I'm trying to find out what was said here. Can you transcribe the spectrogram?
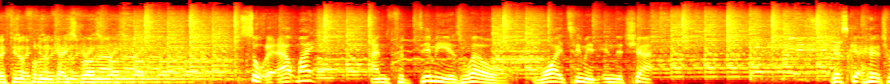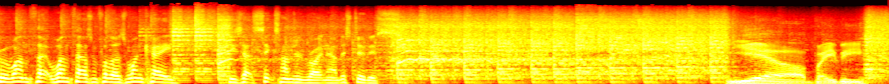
So if you're not following Ghost Runner, sort it out, mate. And for Dimmy as well, why timid in the chat? Let's get her to 1,000 followers, 1k. She's at 600 right now. Let's do this. Yeah, baby.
